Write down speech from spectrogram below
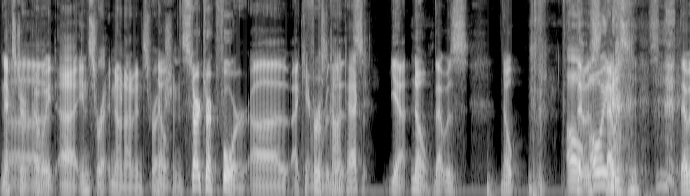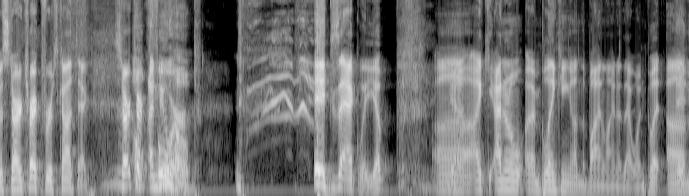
Next, uh, oh wait, uh, insur- no, not no, insurrection. Star Trek Four. Uh, I can't First remember. the- Contact? yeah, no, that was nope. Oh, that was, oh, that no. was that was Star Trek First Contact. Star Trek oh, A 4, New Hope. exactly. Yep. Uh, Yeah. I, I don't know. I'm blanking on the byline of that one, but um,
